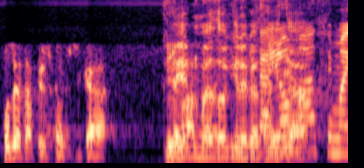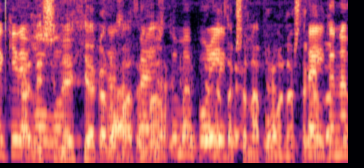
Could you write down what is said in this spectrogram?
που δεν θα αφήσουμε φυσικά η Ελλάδα Κλείνουμε να εδώ, γίνει- κύριε Καλό καθηγητά. μάθημα, κύριε Καλή Γόγο. συνέχεια, καλό Σας μάθημα. ευχαριστούμε Για- πολύ. Θα τα ξαναπούμε, να είστε Θέλετε καλά. να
